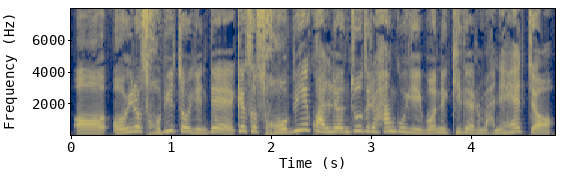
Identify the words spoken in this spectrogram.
어 오히려 소비 쪽인데 그래서 소비 관련주들이 한국이 이번에 기대를 많이 했죠.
